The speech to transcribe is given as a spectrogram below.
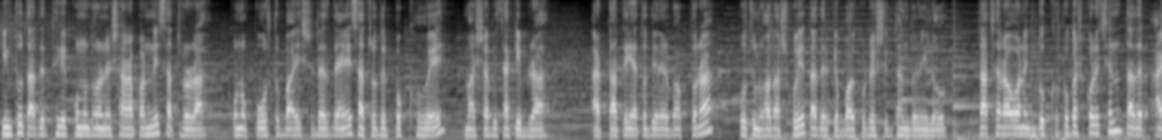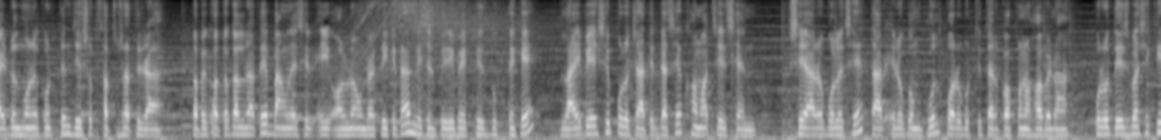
কিন্তু তাদের থেকে কোনো ধরনের সাড়া পাননি ছাত্ররা। কোনো পোস্ট বা স্ট্যাটাস দেয়নি ছাত্রদের পক্ষ হয়ে। মাশরাফি সাকিবরা। আর তাতে এতদিনের ভক্তরা প্রচুর হতাশ হয়ে তাদেরকে বয়কটের সিদ্ধান্ত নিল। তাছাড়াও অনেক দুঃখ প্রকাশ করেছেন তাদের আইডল মনে করতেন যেসব ছাত্রছাত্রীরা। তবে গতকাল রাতে বাংলাদেশের এই অলরাউন্ডার ক্রিকেটার নিজের ভেরিফাইড ফেসবুক থেকে লাইভে এসে পুরো জাতির কাছে ক্ষমা চেয়েছেন। সে আরও বলেছে, তার এরকম ভুল পরবর্তীতে আর কখনো হবে না। পুরো দেশবাসীকে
